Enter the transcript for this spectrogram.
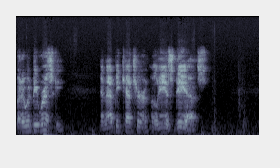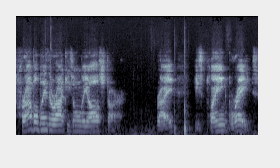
but it would be risky. And that'd be catcher Elias Diaz. Probably the Rockies' only all star, right? He's playing great.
